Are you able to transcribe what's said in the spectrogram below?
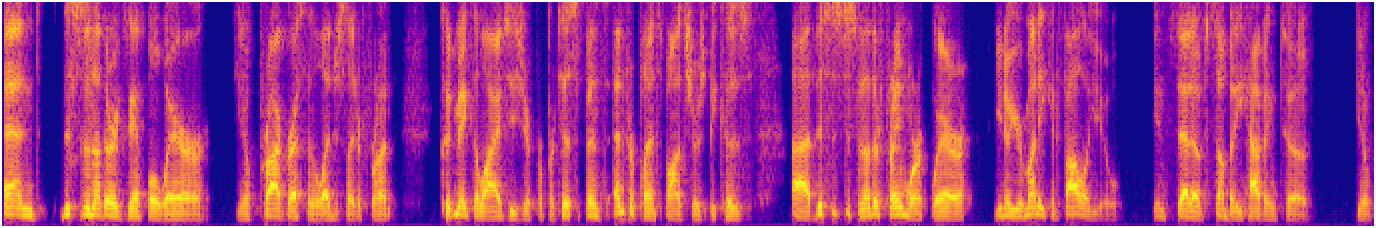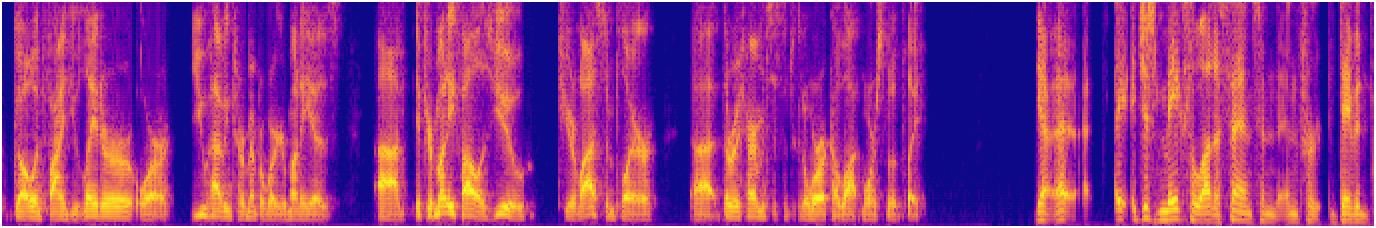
And this is another example where you know progress on the legislative front could make the lives easier for participants and for plan sponsors because uh, this is just another framework where you know your money can follow you instead of somebody having to you know go and find you later or you having to remember where your money is. Um, if your money follows you to your last employer uh, the retirement system is going to work a lot more smoothly. Yeah, it just makes a lot of sense. And and for David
